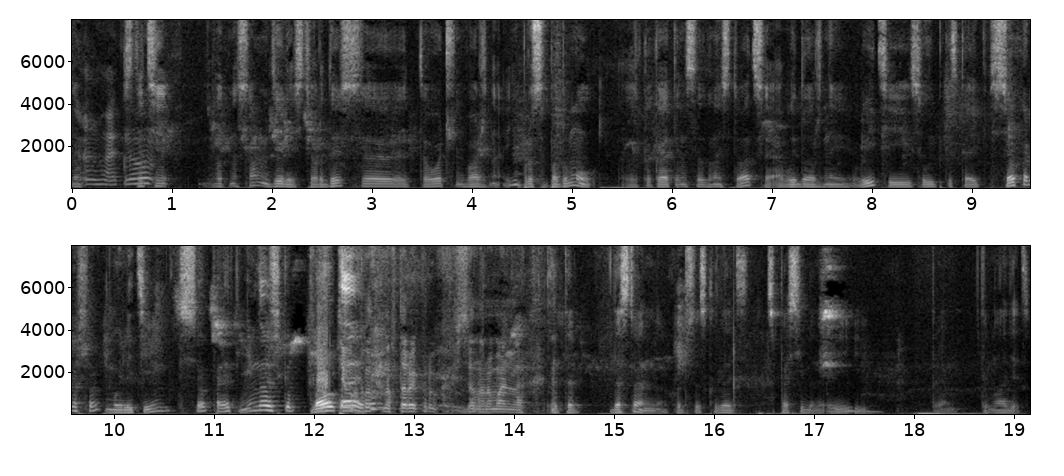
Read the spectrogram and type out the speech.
Ну, ну, Кстати, вот на самом деле стюардесса это очень важно. Я просто подумал, какая-то нестандартная ситуация, а вы должны выйти и с улыбкой сказать, все хорошо, мы летим, все порядке, немножечко болтаем. уход на второй круг, все нормально. Это достойно, хочется сказать спасибо и прям ты молодец.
